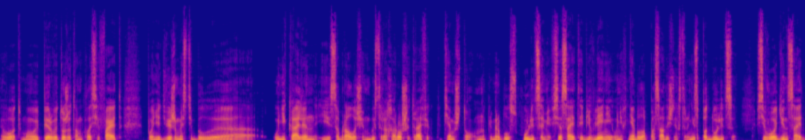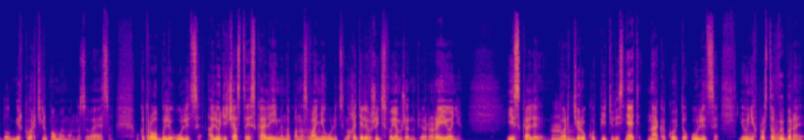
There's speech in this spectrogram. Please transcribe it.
Вот, мой первый тоже там классифайт по недвижимости был э, уникален и собрал очень быстро хороший трафик тем, что он, например, был с улицами. Все сайты объявлений, у них не было посадочных страниц под улицы. Всего один сайт был «Мир квартир», по-моему, он называется, у которого были улицы. А люди часто искали именно по названию улицы. Ну, хотели жить в своем же, например, районе. И искали Мгм. квартиру купить или снять на какой-то улице. И у них просто выбора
